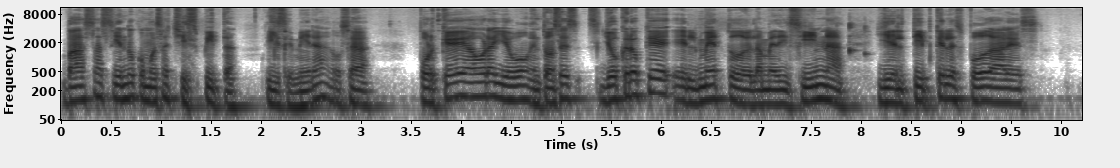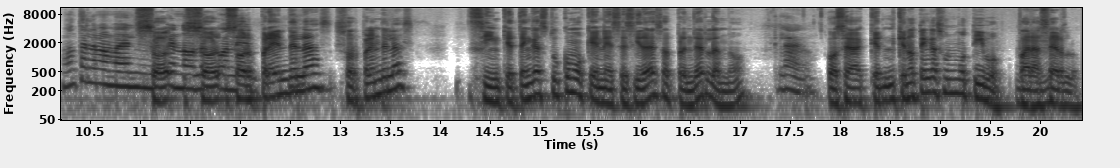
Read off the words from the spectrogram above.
vas haciendo como esa chispita y dice, mira, o sea, ¿por qué ahora llevo? Entonces, yo creo que el método de la medicina y el tip que les puedo dar es... Monta la mamá del niño so, que no so, lo pone. Sorpréndelas, sorpréndelas sin que tengas tú como que necesidad de sorprenderlas, ¿no? Claro. O sea, que, que no tengas un motivo para uh -huh. hacerlo.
